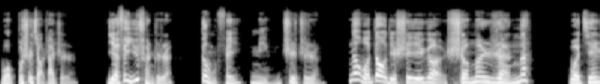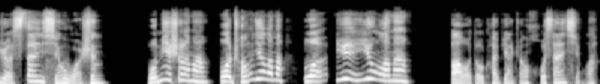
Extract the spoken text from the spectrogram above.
我不是狡诈之人，也非愚蠢之人，更非明智之人。那我到底是一个什么人呢？我今日三省我身，我蔑视了吗？我崇敬了吗？我运用了吗？把我都快变成胡三省了。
